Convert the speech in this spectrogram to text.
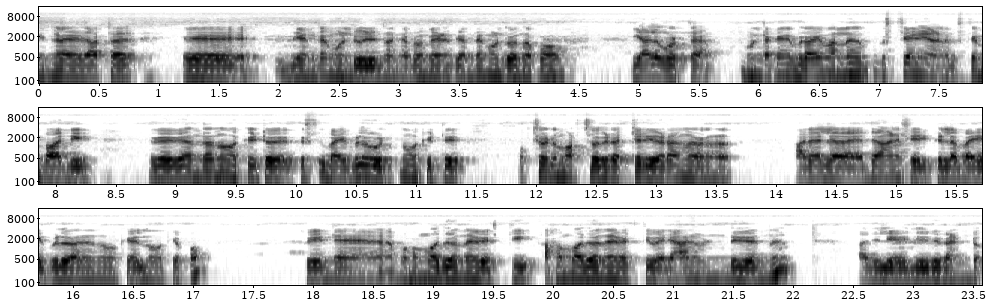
നിങ്ങളെ യഥാർത്ഥ ഗ്രന്ഥം കൊണ്ടുവരുന്നു. അപ്പം ഗ്രന്ഥം കൊണ്ടുവന്നപ്പോൾ ഇയാൾ കൊടുത്ത മുണ്ടക്കൻ ഇബ്രാഹിം വന്ന് ക്രിസ്ത്യാനിയാണ് ക്രിസ്ത്യൻ പാതി. ഗ്രന്ഥം നോക്കിയിട്ട് ബൈബിൾ കൊടുത്ത് നോക്കിയിട്ട് കുറച്ചുകൂടി മറച്ചു നോക്കിയിട്ട് ഒറ്റ വീടാന്ന് പറയുന്നത് അതല്ല ഇതാണ് ശരിക്കുള്ള ബൈബിൾ എന്ന് നോക്കിയാൽ നോക്കിയപ്പം പിന്നെ മുഹമ്മദ് എന്ന വ്യക്തി അഹമ്മദ് എന്ന വ്യക്തി വരാനുണ്ട് എന്ന് അതിൽ എഴുതിയത് കണ്ടു.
